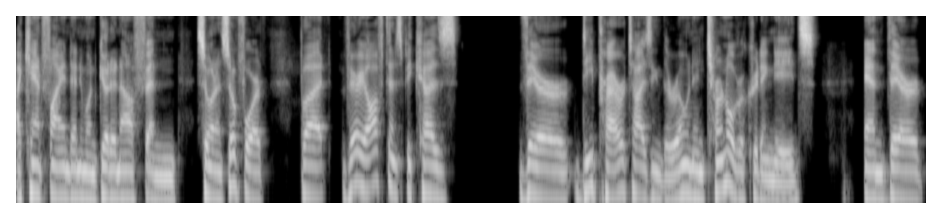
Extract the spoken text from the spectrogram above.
I can't find anyone good enough, and so on and so forth. But very often it's because they're deprioritizing their own internal recruiting needs and they're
